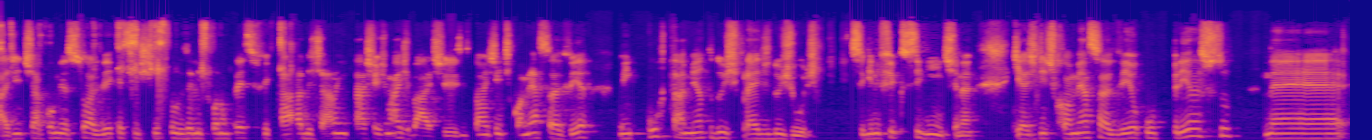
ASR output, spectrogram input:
A gente já começou a ver que esses títulos eles foram precificados já em taxas mais baixas. Então, a gente começa a ver o encurtamento do spread dos juros. Significa o seguinte, né? Que a gente começa a ver o preço né,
